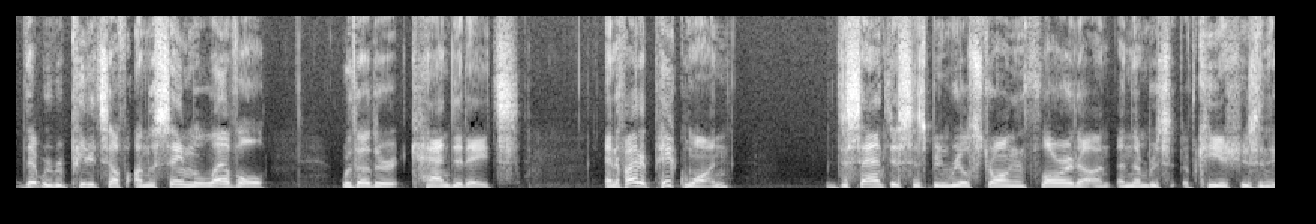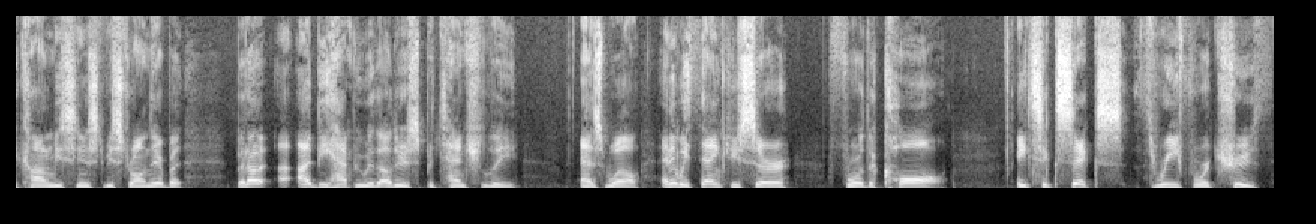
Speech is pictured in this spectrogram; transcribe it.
that would repeat itself on the same level with other candidates. And if I had to pick one, DeSantis has been real strong in Florida on a number of key issues, and the economy seems to be strong there. But but I, I'd be happy with others potentially as well. Anyway, thank you, sir, for the call. 866 34 Truth.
